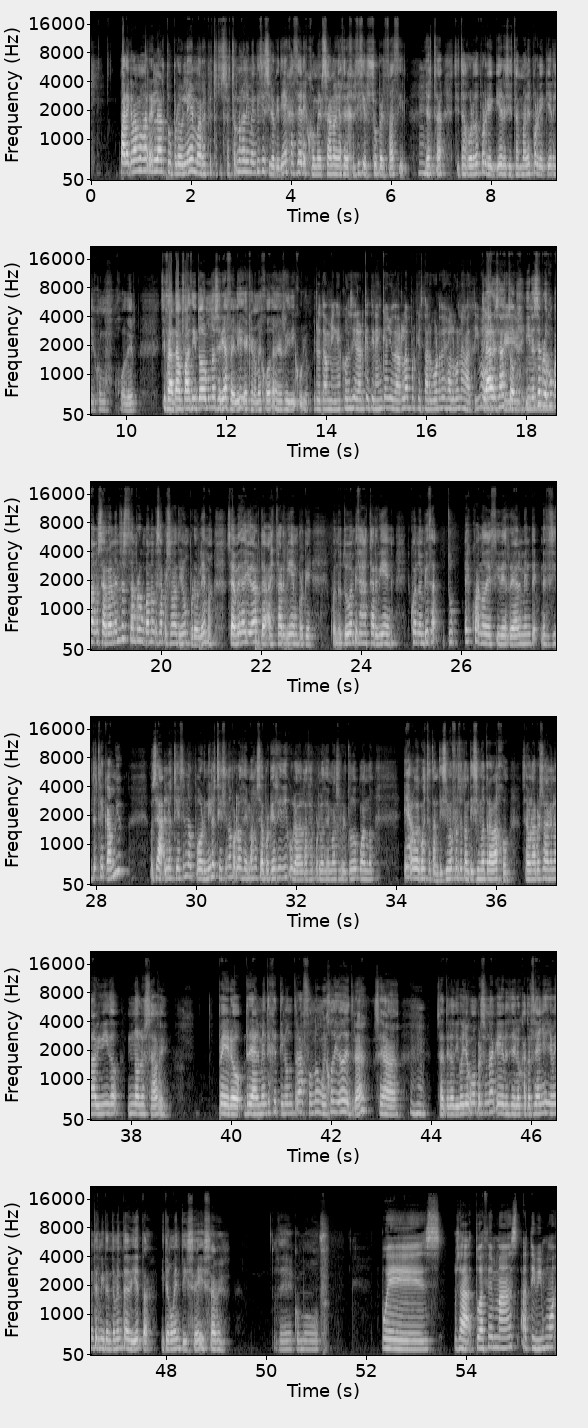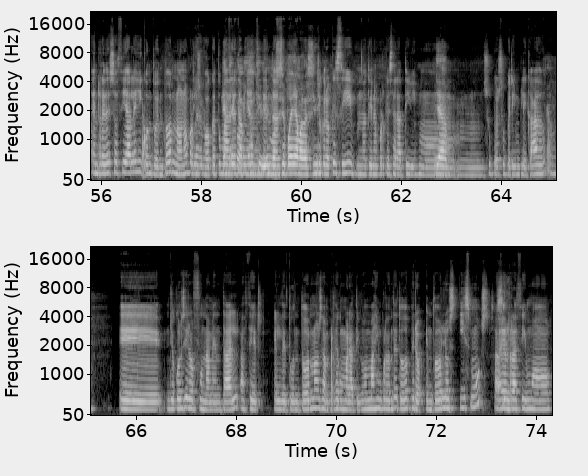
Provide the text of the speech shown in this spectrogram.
¿para qué vamos a arreglar tu problema respecto a tus trastornos alimenticios si lo que tienes que hacer es comer sano y hacer ejercicio? Es súper fácil. Ya está. Si estás gordo es porque quieres, si estás mal es porque quieres. Es como, joder. Si fuera tan fácil, todo el mundo sería feliz. Es que no me jodas, es ridículo. Pero también es considerar que tienen que ayudarla porque estar gordo es algo negativo. Claro, exacto. Y no se preocupan, o sea, realmente se están preocupando que esa persona tiene un problema. O sea, en vez de ayudarte a estar bien, porque cuando tú empiezas a estar bien, es cuando empiezas, tú es cuando decides realmente, necesito este cambio. O sea, lo estoy haciendo por mí, lo estoy haciendo por los demás. O sea, porque es ridículo adelgazar por los demás, sobre todo cuando es algo que cuesta tantísimo esfuerzo, tantísimo trabajo. O sea, una persona que no lo ha vivido no lo sabe pero realmente es que tiene un trasfondo muy jodido detrás. O sea, o sea, te lo digo yo como persona que desde los 14 años lleva intermitentemente a dieta y tengo 26, ¿sabes? Entonces, como... Pues, o sea, tú haces más activismo en redes sociales y con tu entorno, ¿no? Porque supongo que tu madre también activismo, si se puede llamar así. Yo creo que sí, no tiene por qué ser activismo mm, súper, súper implicado. Eh, yo considero fundamental hacer el de tu entorno, o sea, me parece como el activismo más importante de todos, pero en todos los ismos, ¿sabes? El racismo,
